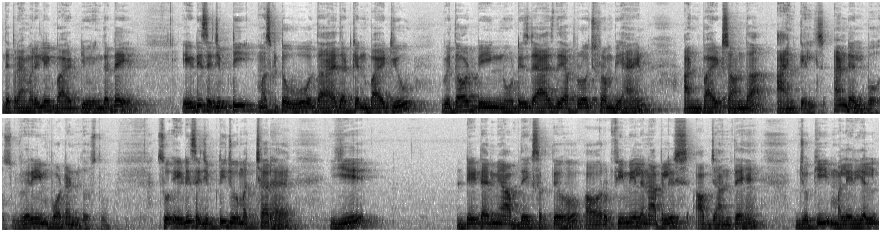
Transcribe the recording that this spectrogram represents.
they primarily bite during the day. Aedes aegypti mosquito वो होता है that can bite you without being noticed as they approach from behind and bites on the ankles and elbows. Very important दोस्तों. सो एडिस एजिप्टी जो मच्छर है ये डे टाइम में आप देख सकते हो और फीमेल एनापिलिस आप जानते हैं जो कि मलेरियल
